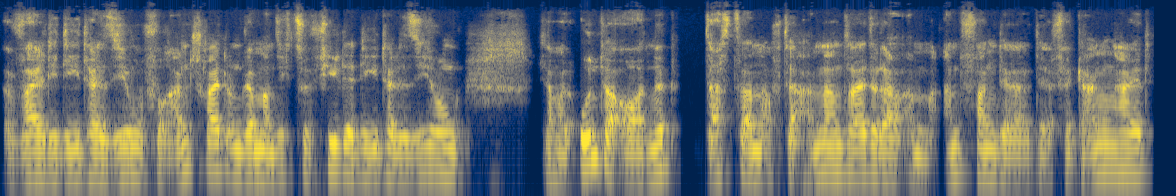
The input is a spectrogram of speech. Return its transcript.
weil die Digitalisierung voranschreitet und wenn man sich zu viel der Digitalisierung, ich sag mal, unterordnet, dass dann auf der anderen Seite oder am Anfang der, der Vergangenheit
